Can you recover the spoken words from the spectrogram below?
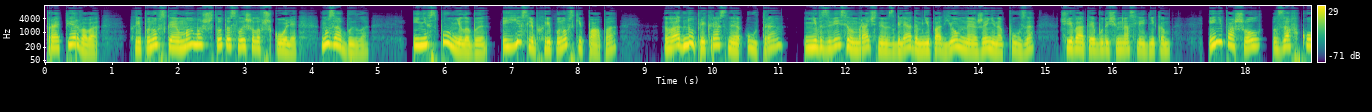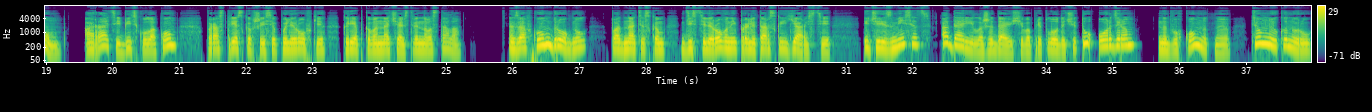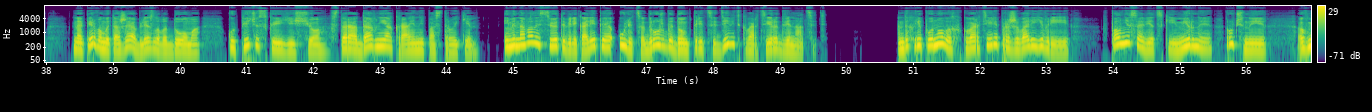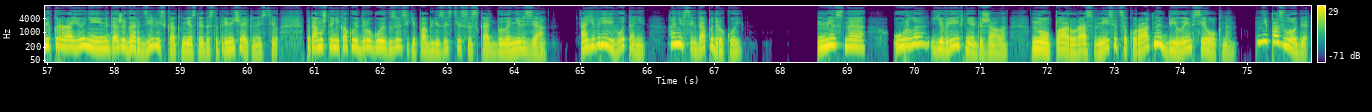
Про первого Хрипуновская мама что-то слышала в школе, но забыла. И не вспомнила бы, если б Хрипуновский папа в одно прекрасное утро не взвесил мрачным взглядом неподъемное Женина пузо, чреватое будущим наследником, и не пошел в завком, орать и бить кулаком по растрескавшейся полировке крепкого начальственного стола. Завком дрогнул под натиском дистиллированной пролетарской ярости и через месяц одарил ожидающего приплода читу ордером на двухкомнатную темную конуру на первом этаже облезлого дома, купеческой еще, стародавней окраинной постройки. Именовалось все это великолепие улица Дружбы, дом 39, квартира 12. До Хрипуновых в квартире проживали евреи, вполне советские, мирные, ручные. В микрорайоне ими даже гордились как местной достопримечательностью, потому что никакой другой экзотики поблизости сыскать было нельзя. А евреи, вот они, они всегда под рукой. Местная урла евреев не обижала, но пару раз в месяц аккуратно била им все окна. Не по злобе,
